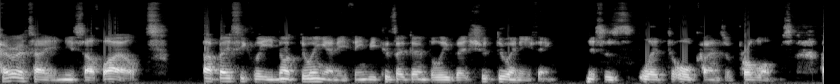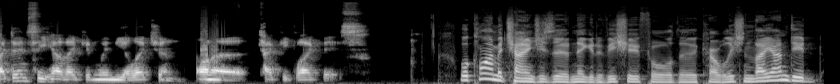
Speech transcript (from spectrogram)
Perrottet in New South Wales are basically not doing anything because they don't believe they should do anything. This has led to all kinds of problems. I don't see how they can win the election on a tactic like this. Well, climate change is a negative issue for the coalition. They undid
